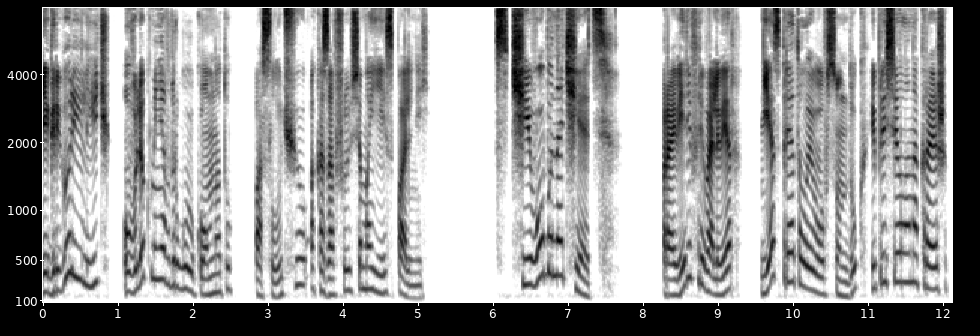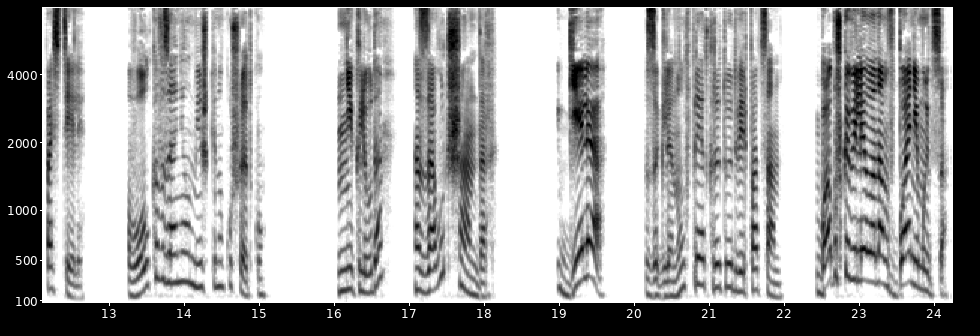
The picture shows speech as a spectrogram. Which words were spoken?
И Григорий Ильич увлек меня в другую комнату, по случаю оказавшуюся моей спальней. С чего бы начать? Проверив револьвер, я спрятала его в сундук и присела на краешек постели. Волков занял Мишкину кушетку. «Неклюда? Зовут Шандер». «Геля!» — заглянул в приоткрытую дверь пацан. «Бабушка велела нам в бане мыться».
